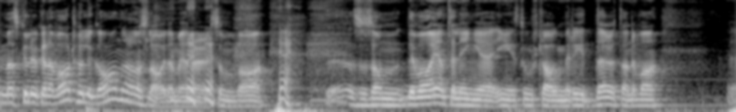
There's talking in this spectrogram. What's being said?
men skulle det kunna vara ett huliganer av något slag då menar? Som var... Alltså, som, det var egentligen inget, inget stort slag med riddare utan det var... Eh,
